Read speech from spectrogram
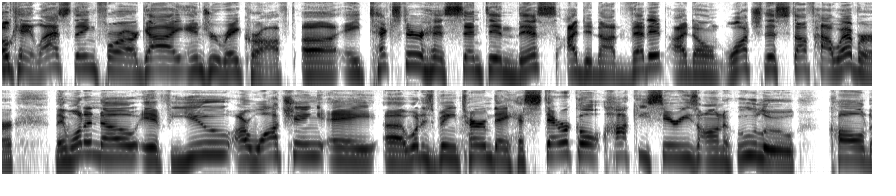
Okay, last thing for our guy, Andrew Raycroft. Uh, a texter has sent in this. I did not vet it. I don't watch this stuff. However, they want to know if you are watching a uh, what is being termed a hysterical hockey series on Hulu called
